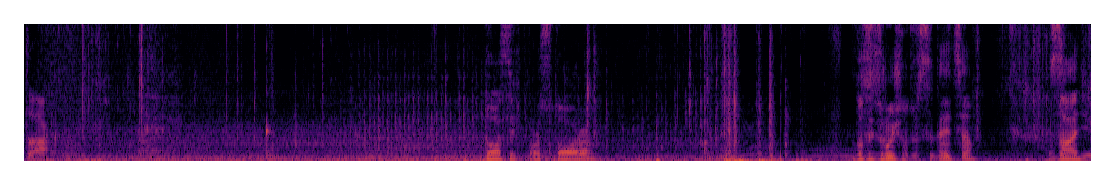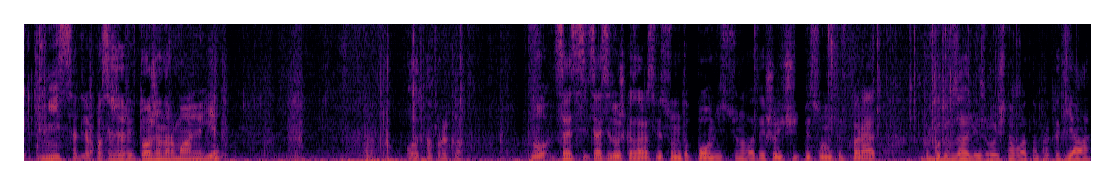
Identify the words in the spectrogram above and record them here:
Так. Досить просторо. Досить зручно тут сидиться. Ззаді місця для пасажирів теж нормально є. От, наприклад. Ну, ця, ця сідушка зараз відсунута повністю назад. Якщо чуть підсунути вперед, то буде взагалі зручно. От, наприклад, я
